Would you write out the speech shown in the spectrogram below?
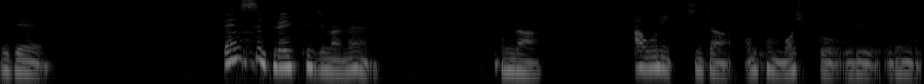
이게 댄스 브레이크지만은 뭔가 아 우리 진짜 엄청 멋있고 우리 이런 거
